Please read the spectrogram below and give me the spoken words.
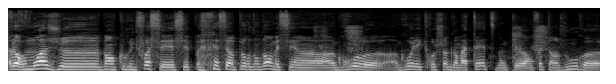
alors moi, je, ben encore une fois, c'est un peu redondant, mais c'est un, un, gros, un gros électrochoc dans ma tête. Donc euh, en fait, un jour, euh,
